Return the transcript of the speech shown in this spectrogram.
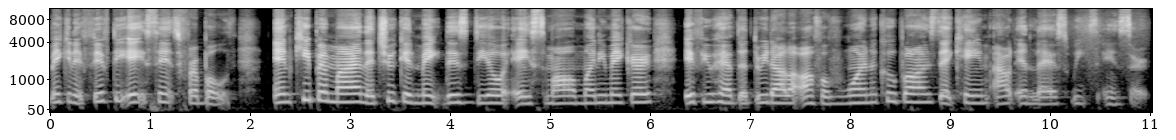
making it 58 cents for both. And keep in mind that you can make this deal a small moneymaker if you have the $3 off of one coupons that came out in last week's insert.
